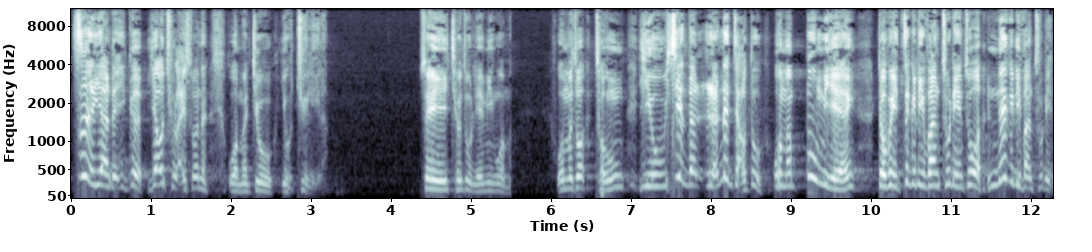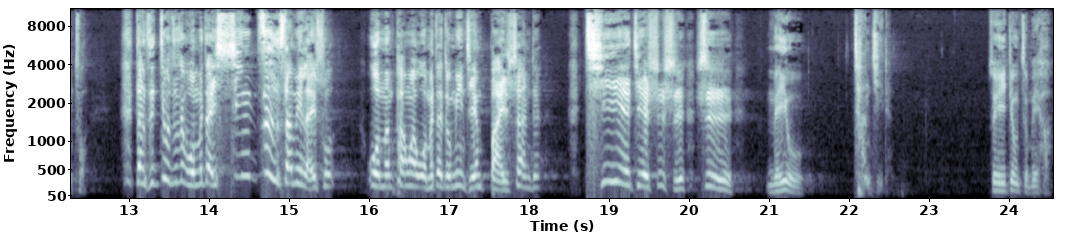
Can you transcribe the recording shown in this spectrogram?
这样的一个要求来说呢，我们就有距离了。所以求主怜悯我们。我们说，从有限的人的角度，我们不免都会这个地方出点错，那个地方出点错。但是，就是在我们在心智上面来说，我们盼望我们在主面前摆上的，切切实实是没有残疾的。所以弟兄姊妹哈，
